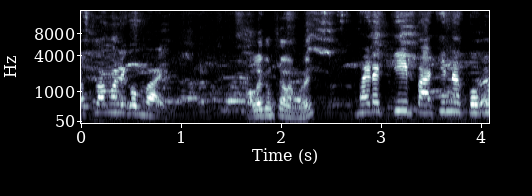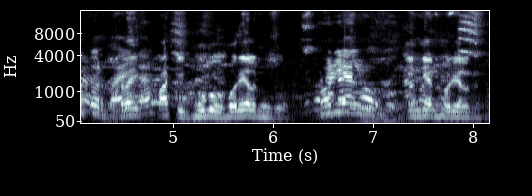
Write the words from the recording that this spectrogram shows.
আসসালামু আলাইকুম ভাই। ওয়ালাইকুম সালাম ভাই। ভাই এটা কি পাখি না কবুতর ভাই ভাই পাখি ঘুঘু হরিয়াল ঘুঘু। হরিয়াল ঘুঘু। ইন্ডিয়ান হরিয়াল ঘুঘু।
